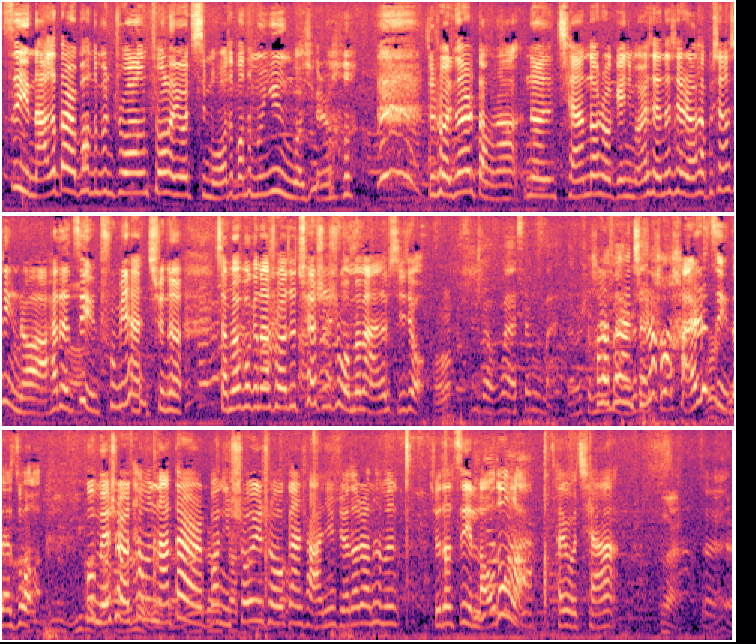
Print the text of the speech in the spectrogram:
自己拿个袋儿帮他们装，装了以后骑摩托帮他们运过去，然后就说你在那儿等着，那钱到时候给你们。而且那些人还不相信，你知道吧？还得自己出面去那小卖部跟他说，这确实是我们买的啤酒。一百块先不买，咱们后来发现其实他还是自己在做，不过没事儿，他们拿袋儿帮你收一收，干啥？你觉得让他们觉得自己劳动了才有钱。对对。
